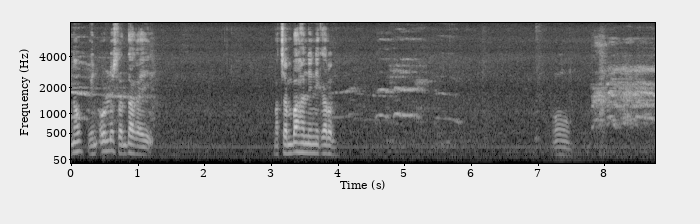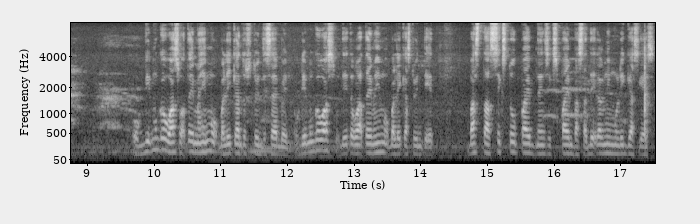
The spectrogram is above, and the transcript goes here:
No? Win or lose lang ta kay matsambahan ni ni karon. Oh. Og di mo gawas wa tay mahimo balikan to sa 27 og di mo gawas dito wa tay mahimo balikas 28 basta 625965 basta di lang nimo ligas guys.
